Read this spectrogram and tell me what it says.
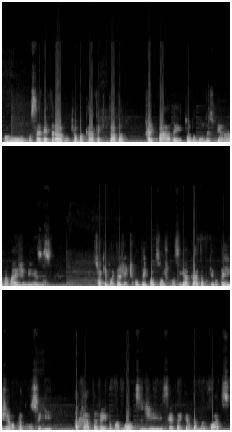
com o Cyber Dragon, que é uma carta que estava hypada e todo mundo esperando há mais de meses. Só que muita gente não tem condição de conseguir a carta porque não tem gema para conseguir. A carta vem numa box de 180 pacotes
